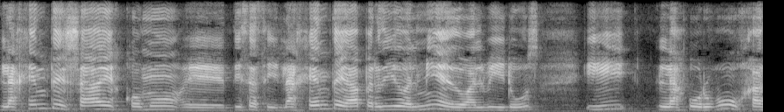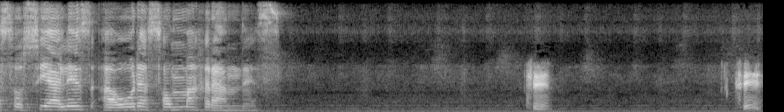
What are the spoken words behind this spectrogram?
mm, la gente ya es como, eh, dice así, la gente ha perdido el miedo al virus y las burbujas sociales ahora son más grandes. Sí. Sí.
